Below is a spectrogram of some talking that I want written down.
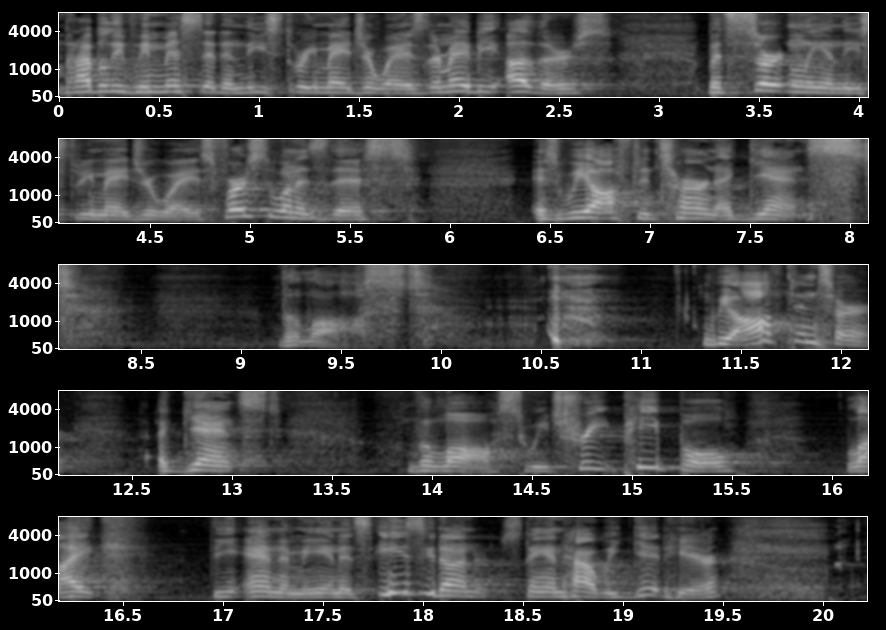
But I believe we miss it in these three major ways. There may be others, but certainly in these three major ways. First one is this is we often turn against the lost. we often turn against the lost. We treat people like the enemy, and it's easy to understand how we get here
